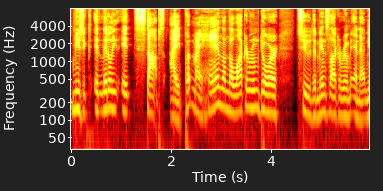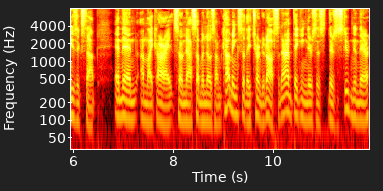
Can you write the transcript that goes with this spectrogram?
music it literally it stops. I put my hand on the locker room door to the men's locker room, and that music stopped. And then I'm like, all right, so now someone knows I'm coming, so they turned it off. So now I'm thinking there's this there's a student in there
